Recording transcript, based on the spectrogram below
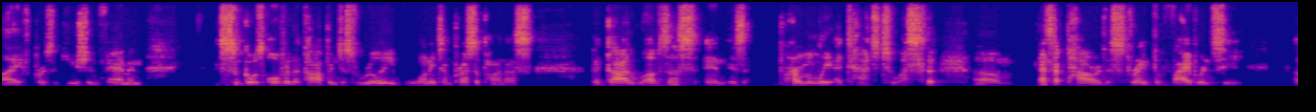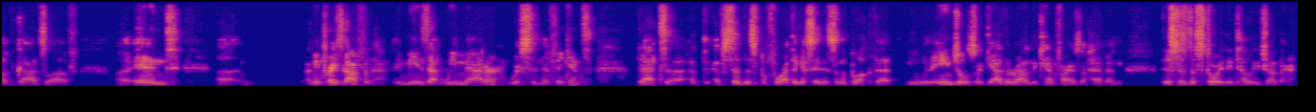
life, persecution, famine. It just goes over the top and just really wanting to impress upon us that God loves us and is permanently attached to us. um, that's the power, the strength, the vibrancy of God's love. Uh, and uh, I mean, praise God for that. It means that we matter, we're significant, that uh, I've said this before. I think I say this in the book that you know, when angels are gathered around the campfires of heaven, this is the story they tell each other.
